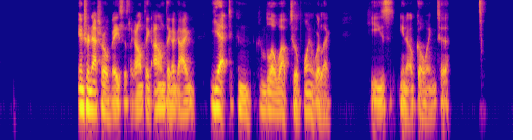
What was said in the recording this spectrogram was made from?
international basis. Like I don't think I don't think a guy yet can can blow up to a point where like he's you know going to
